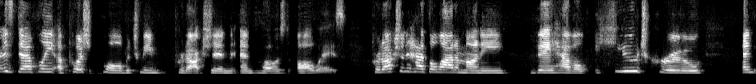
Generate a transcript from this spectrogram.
is definitely a push pull between production and post always. Production has a lot of money. They have a huge crew. And,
